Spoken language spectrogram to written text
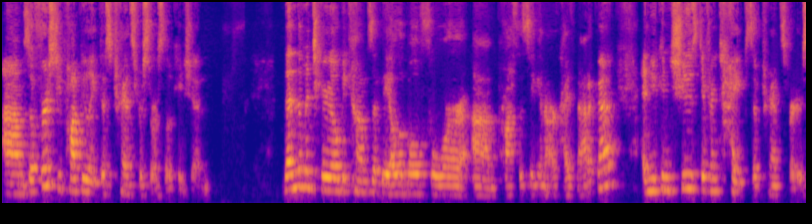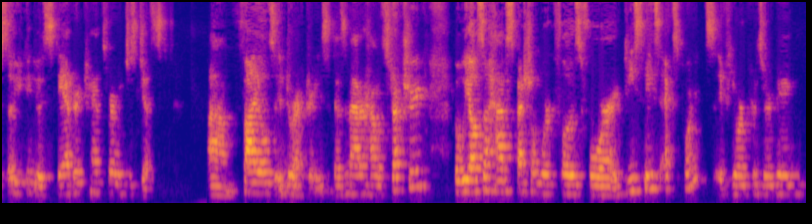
Um, so first you populate this transfer source location. Then the material becomes available for um, processing in Archivematica, and you can choose different types of transfers. So you can do a standard transfer, which is just um, files in directories. It doesn't matter how it's structured, but we also have special workflows for DSpace exports if you are preserving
